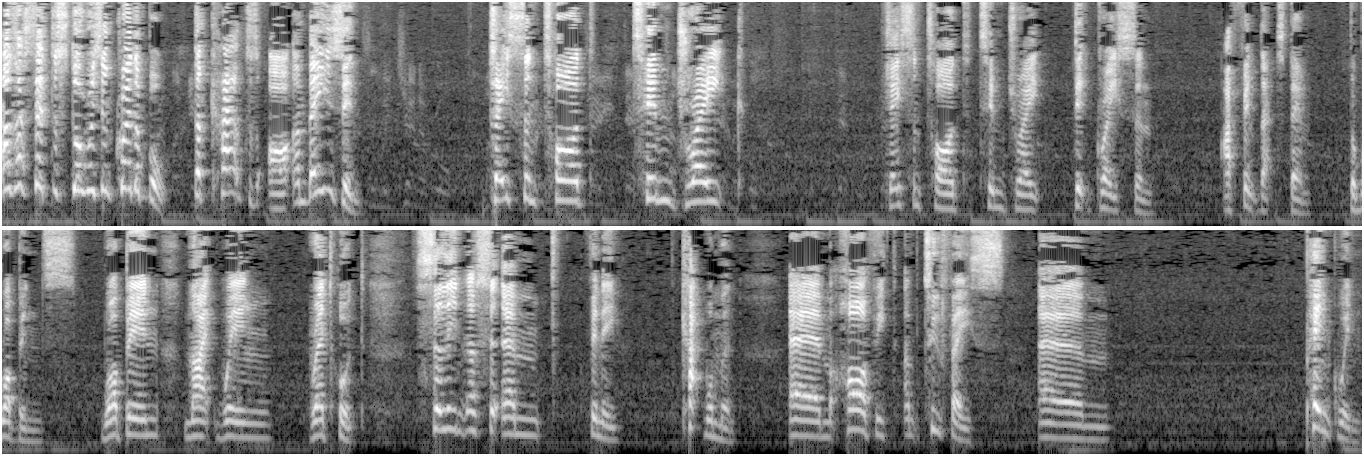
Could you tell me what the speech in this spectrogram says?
As I said, the story's incredible. The characters are amazing. Jason Todd, Tim Drake, Jason Todd, Tim Drake, Dick Grayson. I think that's them. The Robins. Robin, Nightwing, Red Hood. Selina, um, Finney, Catwoman, um, Harvey, um, Two Face, um, Penguin.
